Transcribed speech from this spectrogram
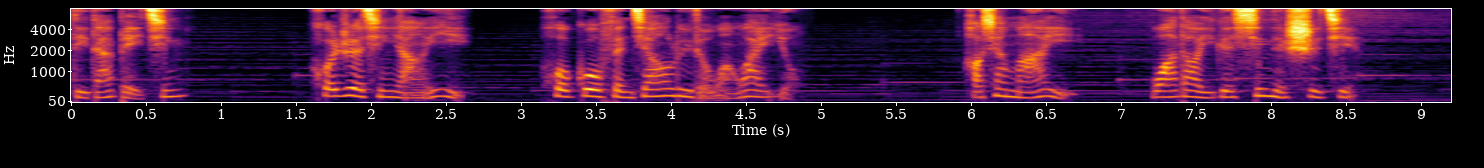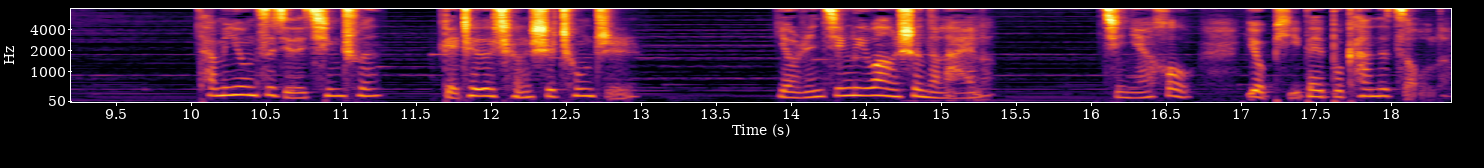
抵达北京，或热情洋溢，或过分焦虑的往外涌，好像蚂蚁。挖到一个新的世界。他们用自己的青春给这个城市充值，有人精力旺盛的来了，几年后又疲惫不堪的走了。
